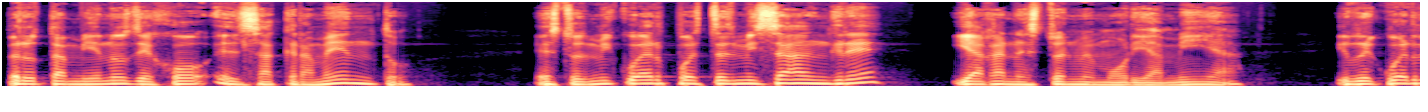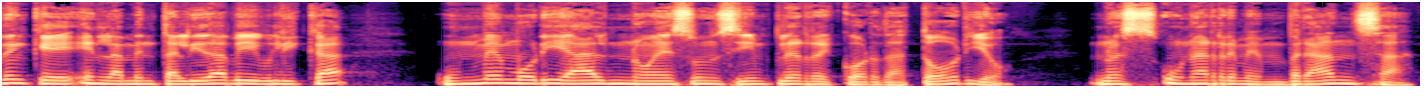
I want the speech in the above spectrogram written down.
Pero también nos dejó el sacramento. Esto es mi cuerpo, esta es mi sangre, y hagan esto en memoria mía. Y recuerden que en la mentalidad bíblica, un memorial no es un simple recordatorio, no es una remembranza.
